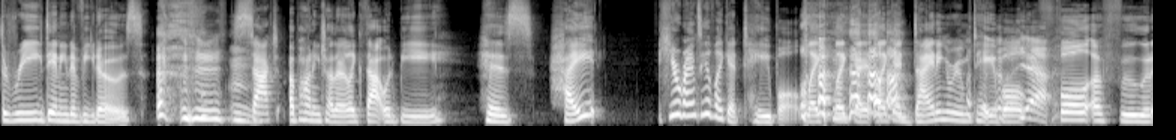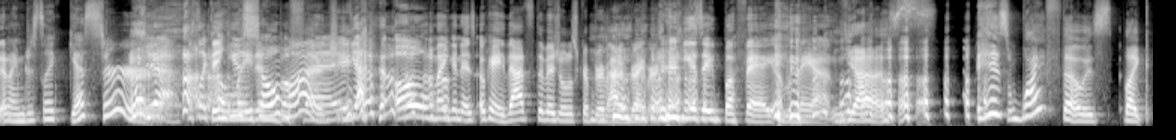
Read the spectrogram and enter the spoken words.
three Danny DeVitos mm-hmm. stacked upon each other, like that would be his height he reminds me of like a table, like like a like a dining room table yeah. full of food, and I'm just like, yes, sir. Yeah, just like thank you so buffet. much. Yeah. Oh my goodness. Okay, that's the visual descriptor of Adam Driver. he is a buffet of a man. Yes. His wife though is like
